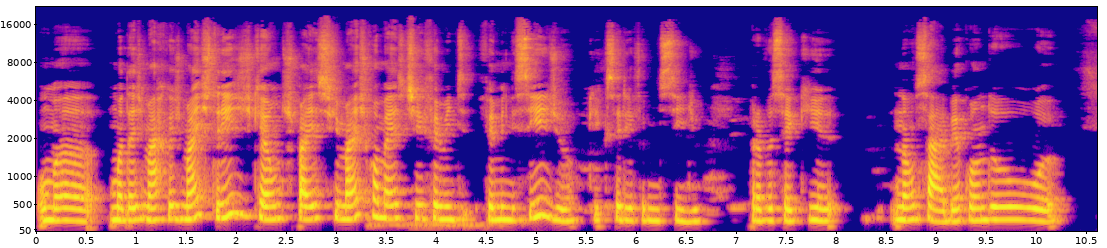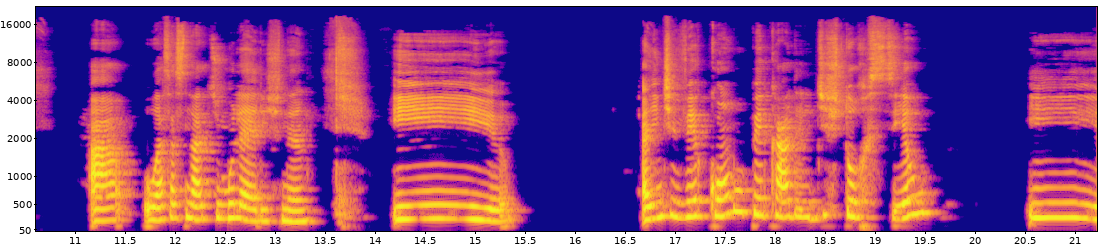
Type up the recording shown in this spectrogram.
uma, uma das marcas mais tristes, que é um dos países que mais comete feminicídio. O que, que seria feminicídio? Para você que não sabe, é quando há o assassinato de mulheres, né? E a gente vê como o pecado ele distorceu e,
